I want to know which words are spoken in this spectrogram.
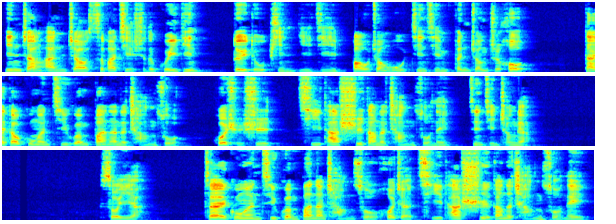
应当按照司法解释的规定，对毒品以及包装物进行分装之后，带到公安机关办案的场所或者是其他适当的场所内进行称量。所以啊，在公安机关办案场所或者其他适当的场所内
